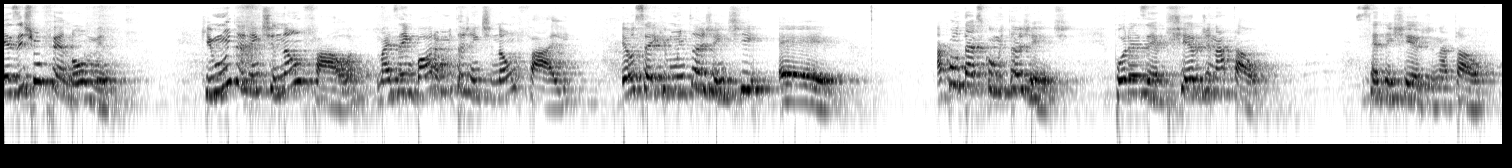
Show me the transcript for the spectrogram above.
Existe um fenômeno que muita gente não fala, mas embora muita gente não fale, eu sei que muita gente. É... Acontece com muita gente. Por exemplo, cheiro de Natal. Você sentem cheiro de Natal?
